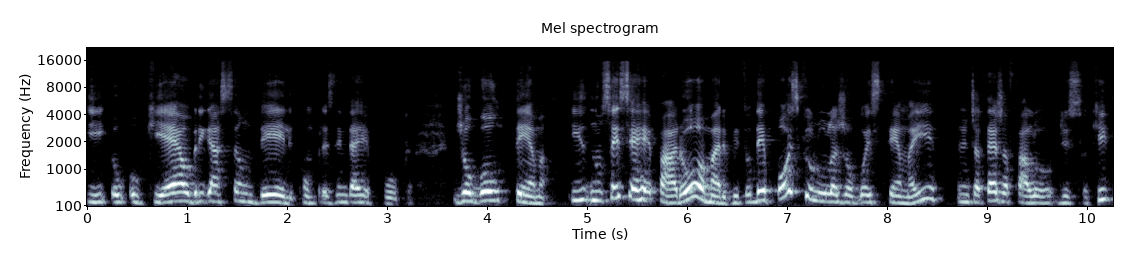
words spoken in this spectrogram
e, o, o que é a obrigação dele como presidente da República jogou o tema. E não sei se você reparou, Mário Vitor, depois que o Lula jogou esse tema aí, a gente até já falou disso aqui,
